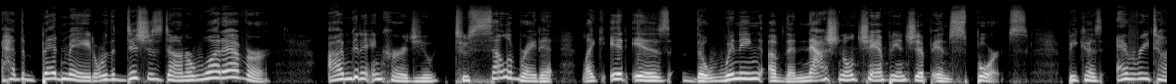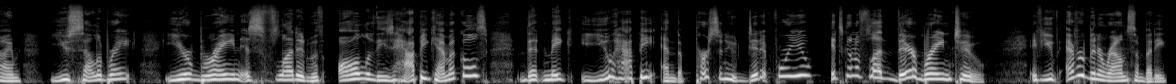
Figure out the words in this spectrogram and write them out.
had the bed made or the dishes done or whatever. I'm going to encourage you to celebrate it like it is the winning of the national championship in sports. Because every time you celebrate, your brain is flooded with all of these happy chemicals that make you happy, and the person who did it for you, it's going to flood their brain too. If you've ever been around somebody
